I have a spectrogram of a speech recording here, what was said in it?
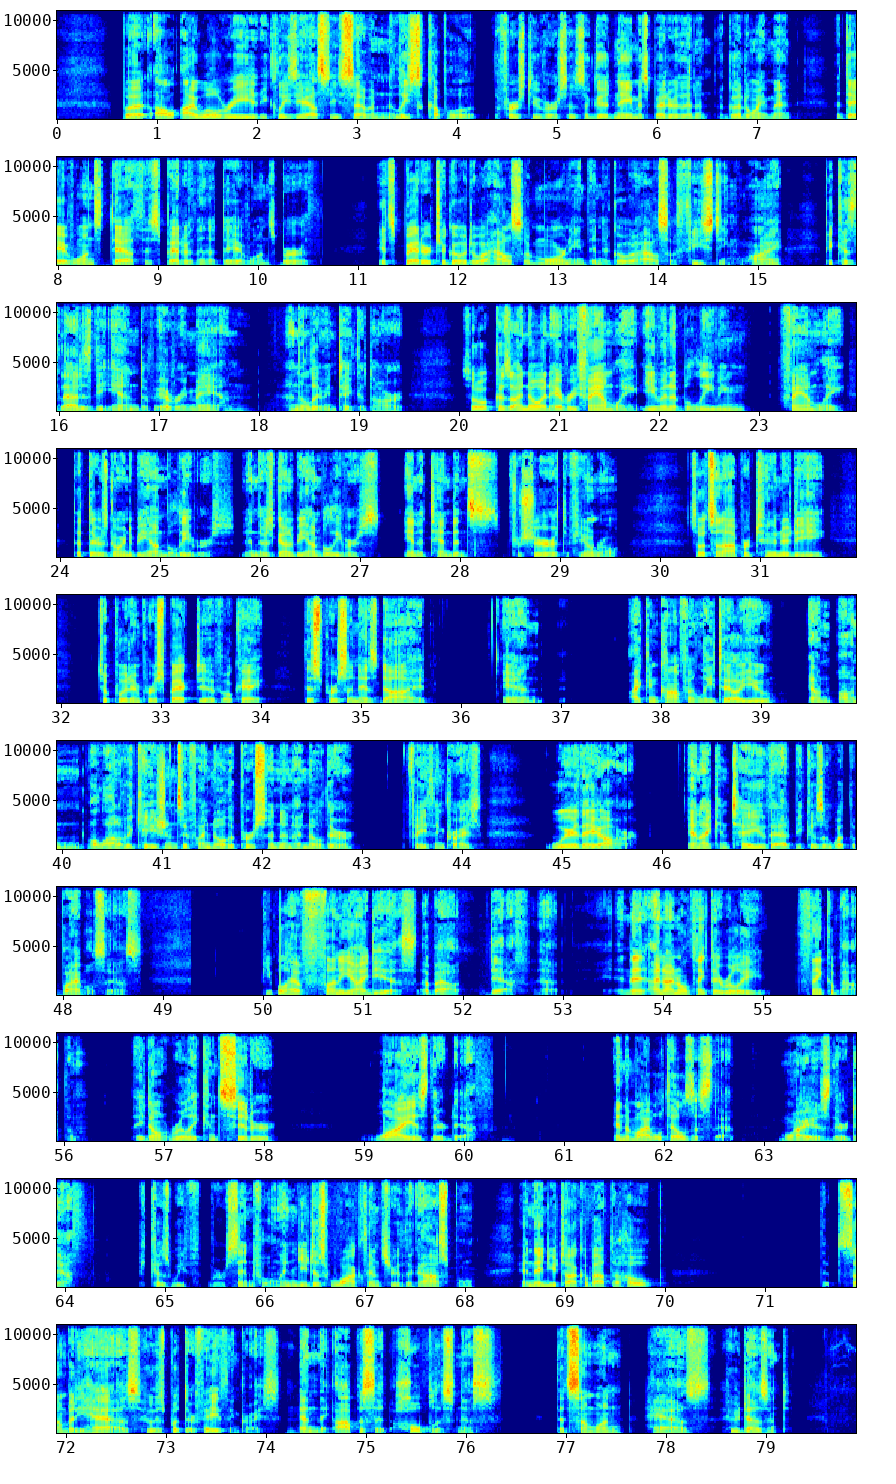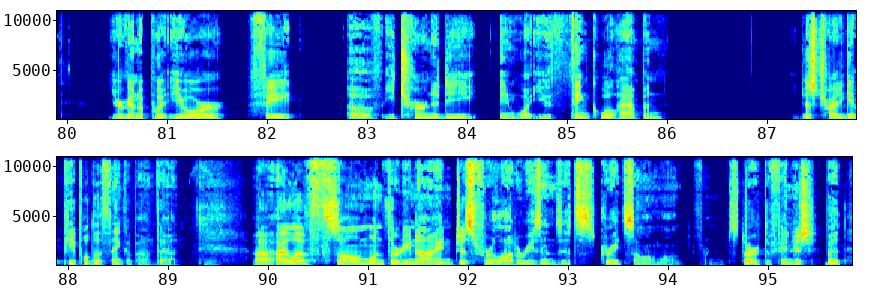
But I'll I will read Ecclesiastes seven, at least a couple of the first two verses. A good name is better than a good ointment. The day of one's death is better than the day of one's birth. It's better to go to a house of mourning than to go to a house of feasting. Why? Because that is the end of every man, and the living take it to heart. So, because I know in every family, even a believing family, that there's going to be unbelievers, and there's going to be unbelievers in attendance for sure at the funeral. So it's an opportunity to put in perspective okay, this person has died, and I can confidently tell you on, on a lot of occasions, if I know the person and I know their faith in Christ, where they are. And I can tell you that because of what the Bible says. People have funny ideas about death, uh, and, and I don't think they really think about them. They don't really consider why is there death? And the Bible tells us that. Why is there death? Because we've, we're sinful. And you just walk them through the gospel. And then you talk about the hope that somebody has who has put their faith in Christ, mm-hmm. and the opposite hopelessness that someone has who doesn't. You're going to put your fate of eternity in what you think will happen just try to get people to think about that. Yeah. Uh, I love Psalm 139 just for a lot of reasons. It's great psalm from start to finish. But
